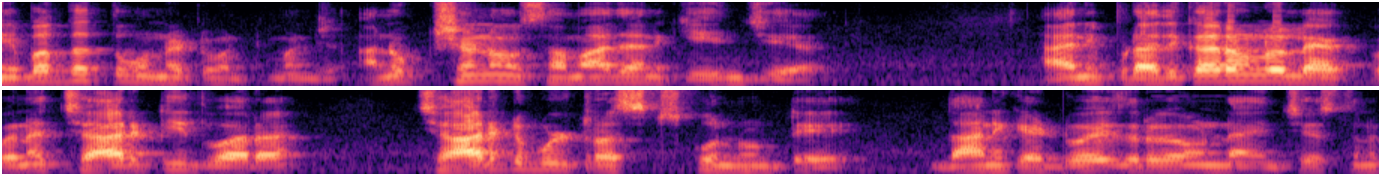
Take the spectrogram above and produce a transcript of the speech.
నిబద్ధత ఉన్నటువంటి మనిషి అనుక్షణం సమాజానికి ఏం చేయాలి? ఆయన ఇప్పుడు అధికారంలో లేకపోయినా చారిటీ ద్వారా చారిటబుల్ ట్రస్ట్స్ కొన్ని ఉంటే దానికి అడ్వైజర్గా ఉండి ఆయన చేస్తున్న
